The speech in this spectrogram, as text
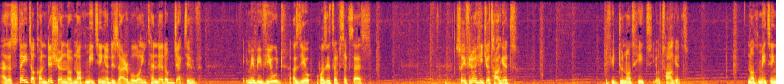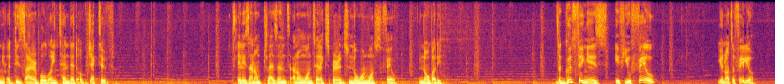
as a state or condition of not meeting a desirable or intended objective. It may be viewed as the opposite of success. So if you don't hit your target, if you do not hit your target, not meeting a desirable or intended objective, it is an unpleasant and unwanted experience. No one wants to fail. Nobody. The good thing is, if you fail, you're not a failure.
